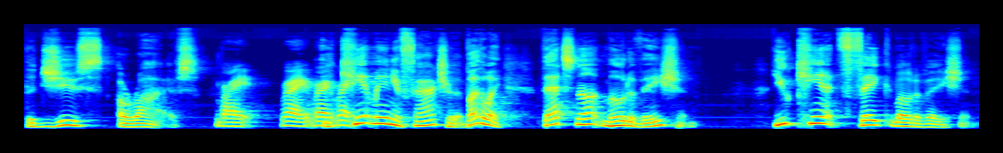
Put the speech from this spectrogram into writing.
the juice arrives. Right. Right. Right. You Right. can't manufacture that. By the way, that's not motivation. You can't fake motivation.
